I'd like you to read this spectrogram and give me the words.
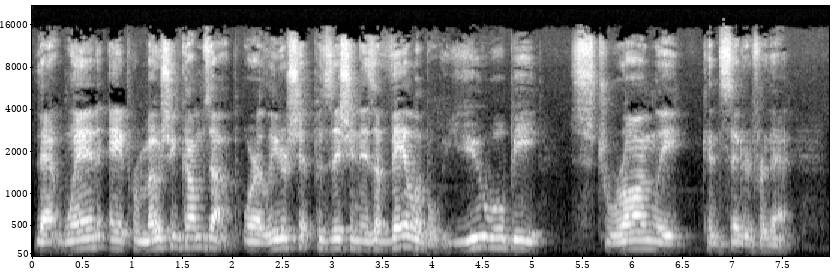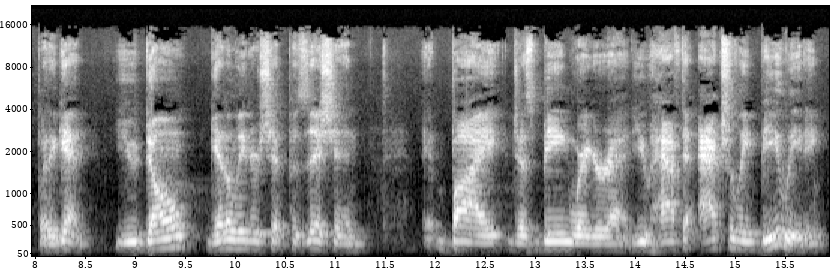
that when a promotion comes up or a leadership position is available, you will be strongly considered for that. But again, you don't get a leadership position by just being where you're at. You have to actually be leading.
